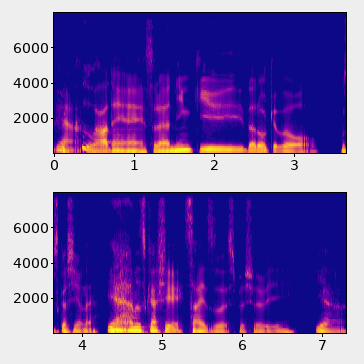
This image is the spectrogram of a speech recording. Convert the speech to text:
Yeah. 服はね、それは人気だろうけど、 難しいよね。Yeah, Muskashi. サイズ、especially。Yeah.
